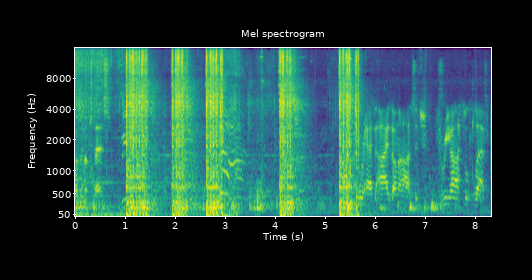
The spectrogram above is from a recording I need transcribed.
wasn't upstairs. Four has eyes on the hostage. Three hostiles left.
